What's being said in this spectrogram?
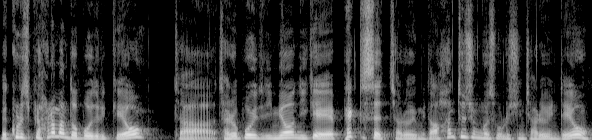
매크로 지표 하나만 더 보여드릴게요. 자, 자료 보여드리면 이게 팩트셋 자료입니다. 한투증권에서 올리신 자료인데요.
